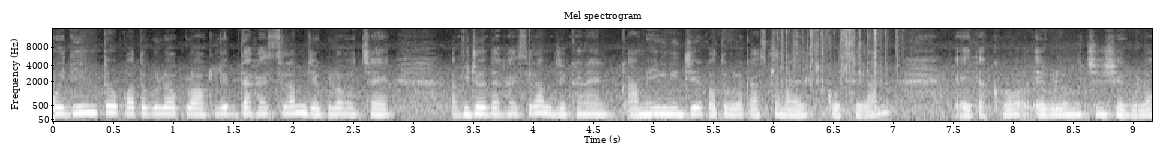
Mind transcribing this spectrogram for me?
ওই দিন তো কতগুলো ক্লক ক্লিপ দেখাইছিলাম, যেগুলো হচ্ছে ভিডিও দেখাইছিলাম, যেখানে আমি নিজে কতগুলো কাস্টমাইজ করছিলাম। এই দেখো, এগুলো হচ্ছে সেগুলা,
